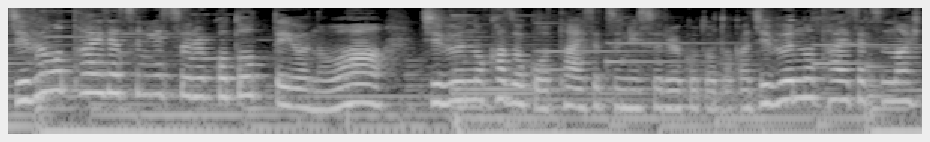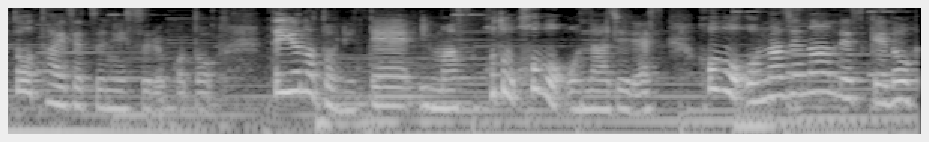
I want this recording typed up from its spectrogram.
自分を大切にすることっていうのは自分の家族を大切にすることとか自分の大切な人を大切にすることっていうのと似ています。ほぼほぼ同じです。ほぼ同じなんですけど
